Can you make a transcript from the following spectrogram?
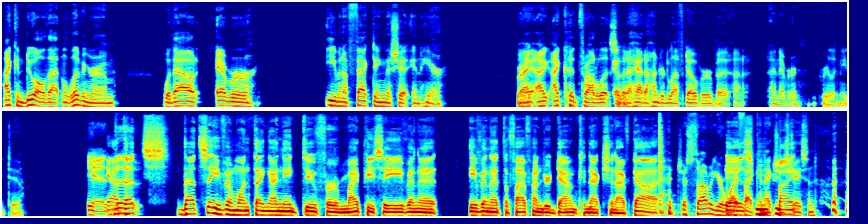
I can do all that in the living room without ever even affecting the shit in here. Right. I, I could throttle it so Yeah. that I had a hundred left over, but I, I never really need to. Yeah, Yeah, the- that's that's even one thing I need to do for my PC, even at even at the 500 down connection I've got. Just throttle your Wi-Fi connections, my- Jason.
